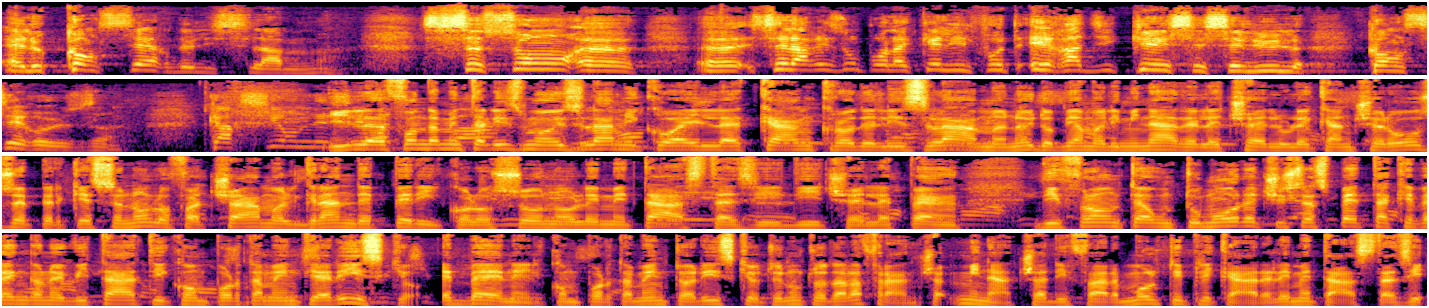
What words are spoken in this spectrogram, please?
est le cancer de l'islam. Ce euh, euh, c'est la raison pour laquelle il faut éradiquer ces cellules cancéreuses. Il fondamentalismo islamico è il cancro dell'Islam. Noi dobbiamo eliminare le cellule cancerose perché se non lo facciamo il grande pericolo sono le metastasi, dice Le Pen. Di fronte a un tumore ci si aspetta che vengano evitati i comportamenti a rischio. Ebbene, il comportamento a rischio tenuto dalla Francia minaccia di far moltiplicare le metastasi.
